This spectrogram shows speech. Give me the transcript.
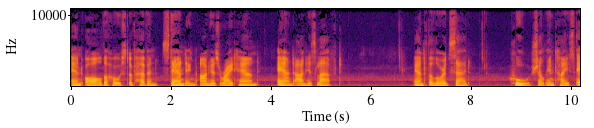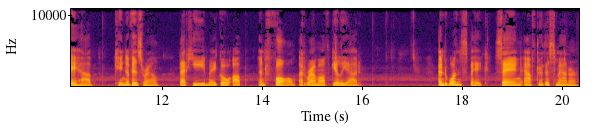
and all the host of heaven standing on his right hand and on his left. And the Lord said, who shall entice Ahab, king of Israel, that he may go up and fall at Ramoth Gilead? And one spake, saying after this manner,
